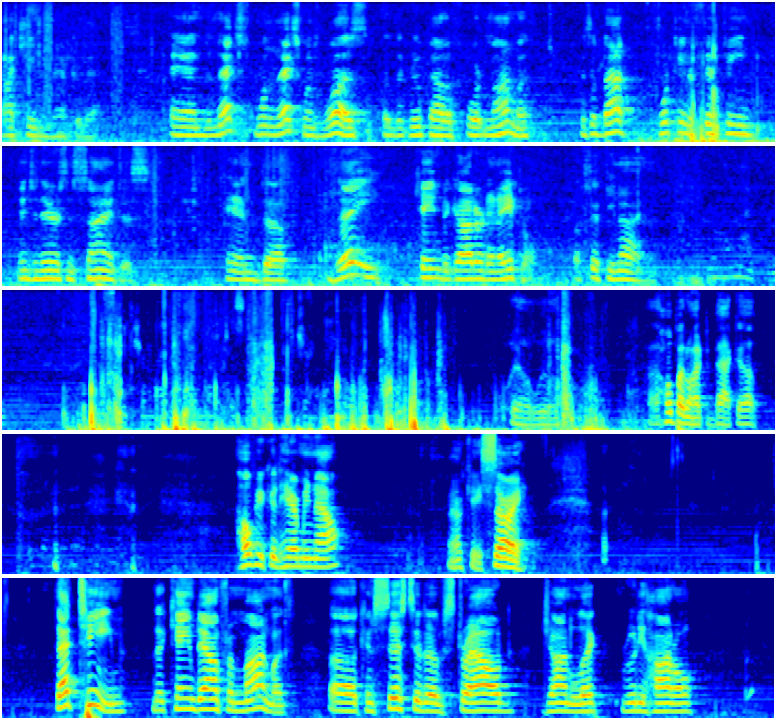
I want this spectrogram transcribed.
I came in after that. And the next, one of the next ones was uh, the group out of Fort Monmouth. It's about 14 or 15 engineers and scientists. And uh, they came to Goddard in April of 59. Switch your microphone, mic is not projecting. Well, we'll, I hope I don't have to back up. I hope you can hear me now. Okay, sorry. That team that came down from Monmouth uh, consisted of Stroud, John Licht, Rudy Hanel,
